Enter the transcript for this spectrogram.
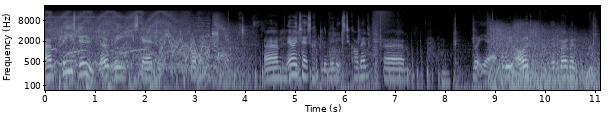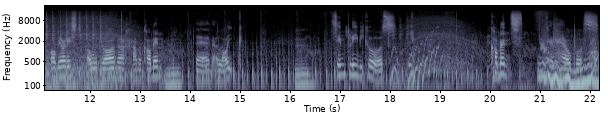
Um, please do, don't be scared to comment. Um, it only takes a couple of minutes to comment. Um, but yeah, we I would at the moment. I'll be honest. I would rather have a comment than a like, simply because comments can help us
